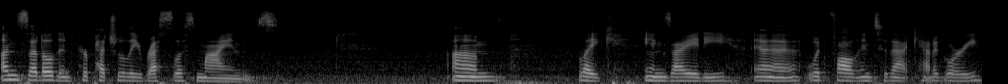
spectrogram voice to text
unsettled and perpetually restless minds. Um, like anxiety uh, would fall into that category.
